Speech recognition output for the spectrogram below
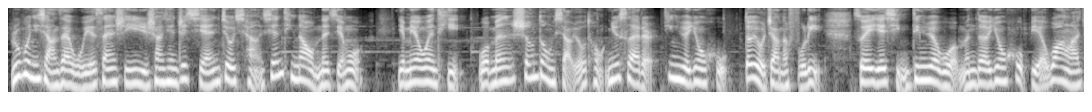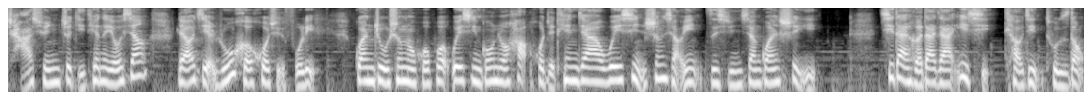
如果你想在五月三十一日上线之前就抢先听到我们的节目，也没有问题。我们生动小油桶 Newsletter 订阅用户都有这样的福利，所以也请订阅我们的用户别忘了查询这几天的邮箱，了解如何获取福利。关注生动活泼微信公众号或者添加微信生小印咨询相关事宜。期待和大家一起跳进兔子洞。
